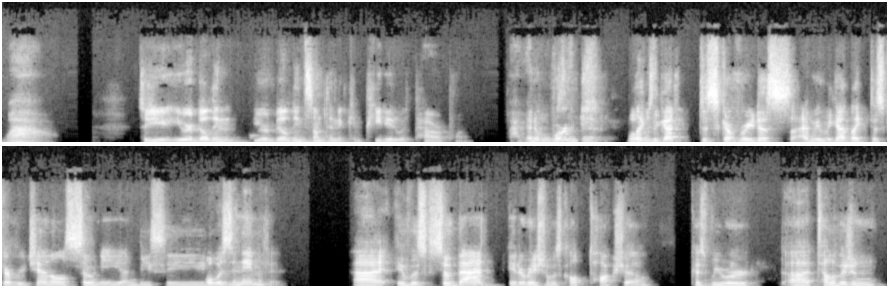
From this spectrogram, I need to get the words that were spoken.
Wow. So you you were building you were building something that competed with PowerPoint, And it worked. What like we got Discovery to, I mean, we got like Discovery Channel, Sony, NBC. what was the name of it? Uh, it was so that iteration was called Talk Show because we were uh, television.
